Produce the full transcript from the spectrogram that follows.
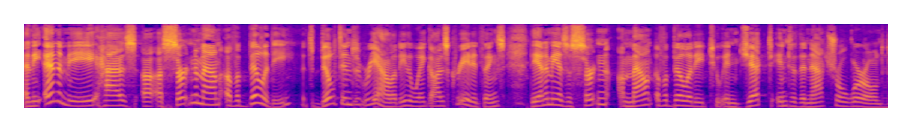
and the enemy has a, a, certain amount of ability that's built into reality, the way God has created things. The enemy has a certain amount of ability to inject into the natural world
